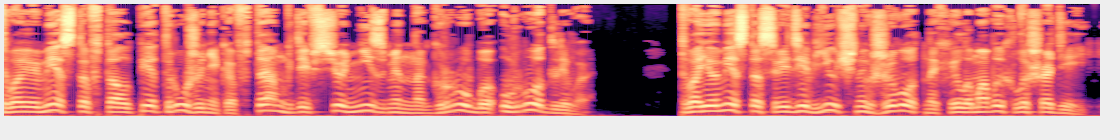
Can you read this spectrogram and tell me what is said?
Твое место в толпе тружеников, там, где все низменно, грубо, уродливо. Твое место среди вьючных животных и ломовых лошадей.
